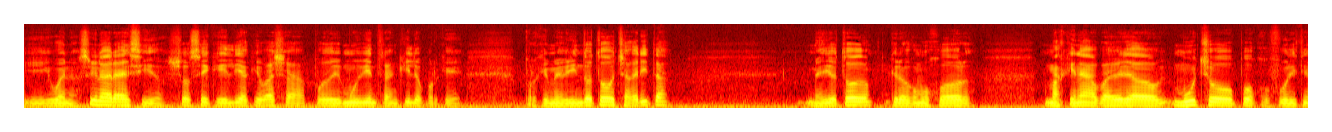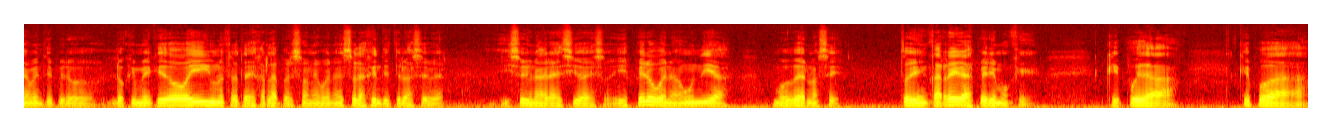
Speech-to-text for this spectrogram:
Y bueno, soy un agradecido. Yo sé que el día que vaya puedo ir muy bien tranquilo porque, porque me brindó todo Chacarita. Me dio todo. Creo como jugador, más que nada, puede haber dado mucho o poco futbolísticamente, pero lo que me quedó ahí uno trata de dejar la persona. Y bueno, eso la gente te lo hace ver. Y soy un agradecido a eso. Y espero, bueno, algún día volver, no sé. Estoy en carrera, esperemos que, que pueda que pueda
